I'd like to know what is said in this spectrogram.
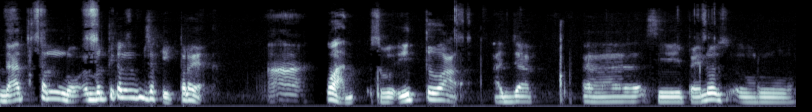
dateng dong, eh, berarti kan lu bisa kiper ya? Ah, Wah, su itu ajak eh, si Pedo suruh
